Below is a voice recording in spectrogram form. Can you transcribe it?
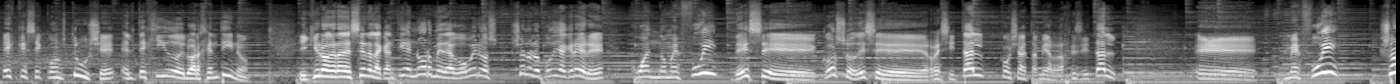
es que se construye el tejido de lo argentino. Y quiero agradecer a la cantidad enorme de agoberos, yo no lo podía creer, ¿eh? Cuando me fui de ese coso, de ese recital, ¿cómo se llama esta mierda? Recital. Eh, me fui, yo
